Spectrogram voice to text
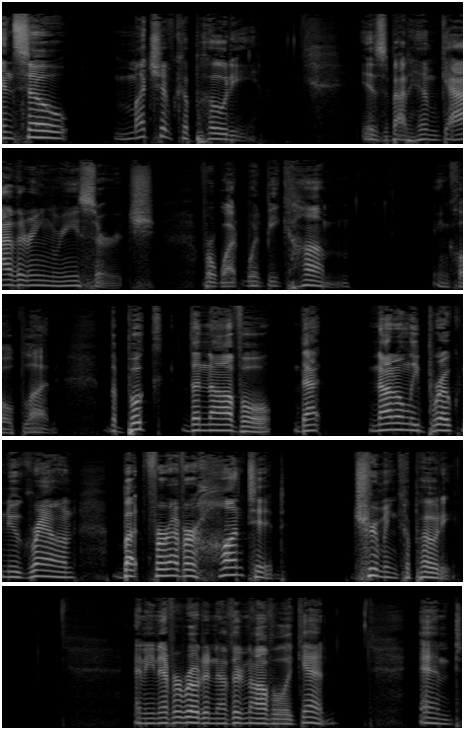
And so much of Capote is about him gathering research for what would become in cold blood. The book, the novel that not only broke new ground, but forever haunted Truman Capote. And he never wrote another novel again and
